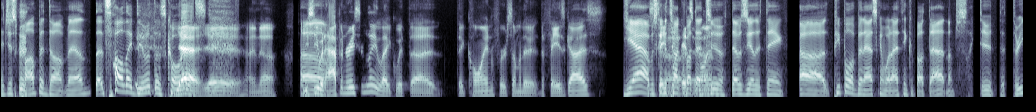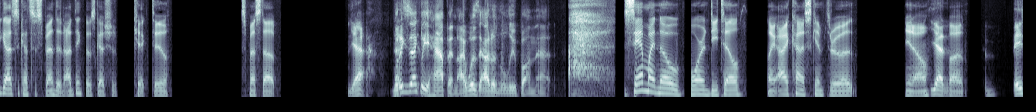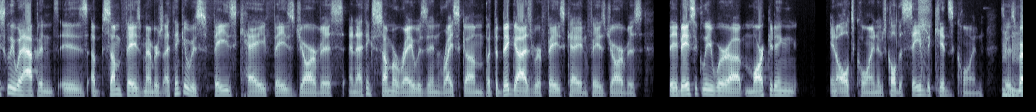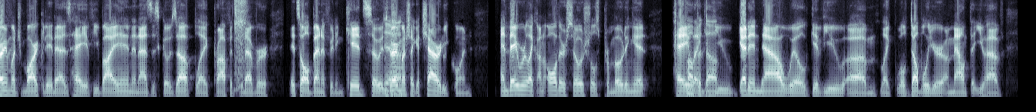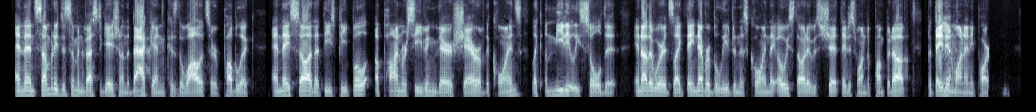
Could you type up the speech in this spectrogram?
They just pump and dump, man. That's all they do with those coins. Yeah, yeah, yeah, yeah. I know. You see what Uh, happened recently, like with uh, the coin for some of the the FaZe guys. Yeah, I was going to talk about that coin? too. That was the other thing. Uh, people have been asking what I think about that, and I'm just like, dude, the three guys that got suspended, I think those guys should kick too. It's messed up. Yeah. What exactly happened? I was out of the loop on that. Sam might know more in detail. Like I kind of skimmed through it, you know. Yeah, but basically what happened is uh, some FaZe members i think it was FaZe Kay FaZe Jarvis and i think Sommer Ray was in RiceGum but the big guys were FaZe Kay and FaZe Jarvis. They basically were uh, marketing an altcoin it was called the save the kids coin. So it was Mhm. very much marketed as hey if you buy in and as this goes up like profits whatever it's all benefiting kids. So it's very much like a charity coin. And they were like on all their socials promoting it hey Pump like if up. you get in now we'll give you um like we'll double your amount that you have. And then somebody did some investigation on the back end because the wallets are public and they saw that these people upon receiving their share of the coins like immediately sold it. In other words like they never believed in this coin. They always thought it was shit. They just wanted to pump it up but they didn't want any part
